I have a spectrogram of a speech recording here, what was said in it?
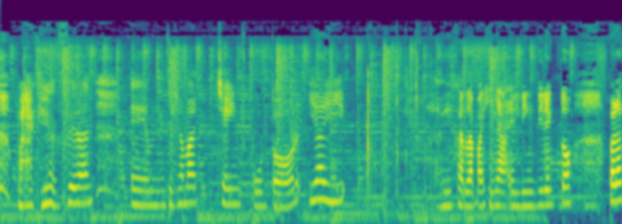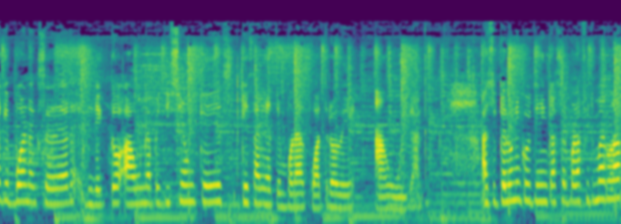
para que accedan. Em, se llama change.org y ahí les voy a dejar la página, el link directo para que puedan acceder directo a una petición que es que sale la temporada 4 de Anwigan. Así que lo único que tienen que hacer para firmarla,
